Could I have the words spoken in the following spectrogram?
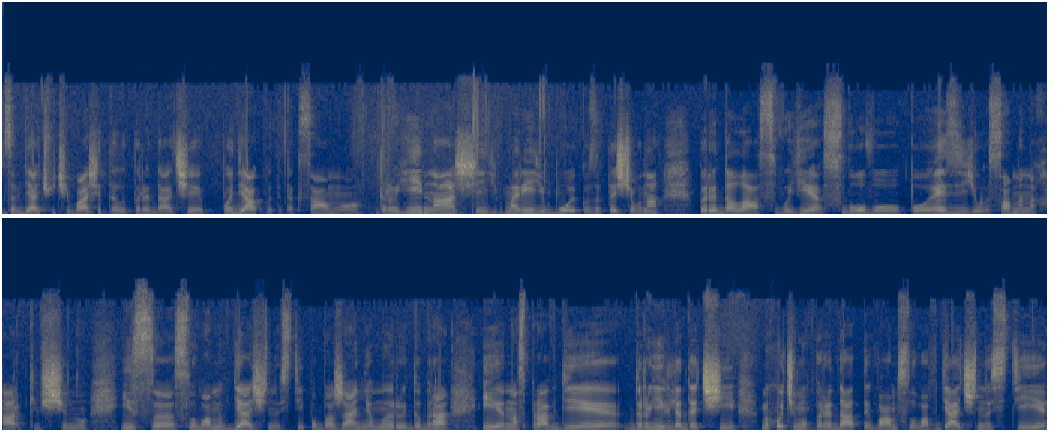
завдячуючи вашій телепередачі, подякувати так само дорогій нашій Марії Бойко за те, що вона передала своє слово, поезію саме на Харківщину із е, словами вдячності, побажання миру і добра. І насправді, дорогі глядачі, ми хочемо передати вам слова вдячності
